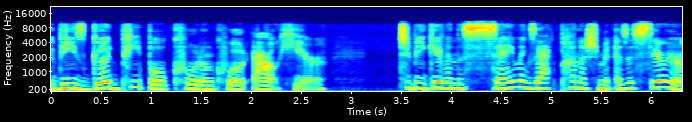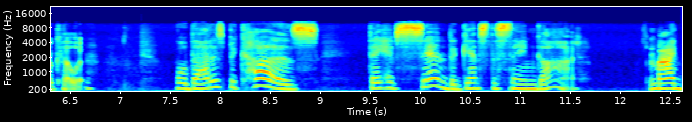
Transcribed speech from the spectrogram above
these good people, quote unquote, out here to be given the same exact punishment as a serial killer? Well, that is because they have sinned against the same God. My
